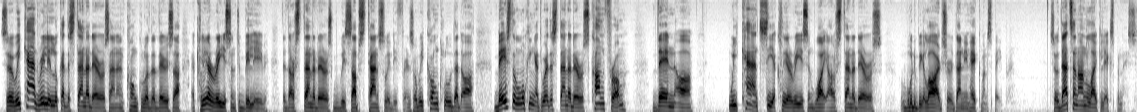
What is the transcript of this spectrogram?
So we can't really look at the standard errors and, and conclude that there is a, a, clear reason to believe that our standard errors will be substantially different. So we conclude that uh, based on looking at where the standard errors come from, then uh, we can't see a clear reason why our standard errors would be larger than in Hekman's paper. So that's an unlikely explanation.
